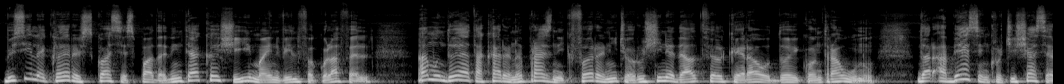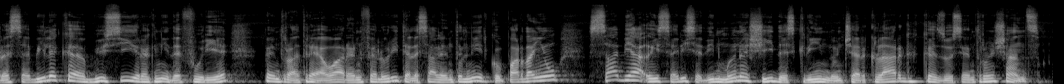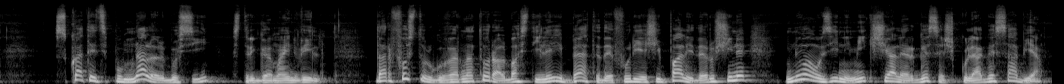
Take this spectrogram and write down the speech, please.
Bussy Leclerc își scoase spada din teacă și Mainville făcu la fel. Amândoi atacară năpraznic, fără nicio rușine, de altfel că erau doi contra unu. Dar abia se încrucișaseră săbile că Bussy răcni de furie, pentru a treia oară în feluritele sale întâlniri cu Pardaion, sabia îi sărise din mână și, descriind un cerc larg, căzuse într-un șanț. Scoateți pumnalul, Bussy!" strigă Mainville. Dar fostul guvernator al Bastilei, beat de furie și palid de rușine, nu auzi nimic și alergă să-și culeagă sabia.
